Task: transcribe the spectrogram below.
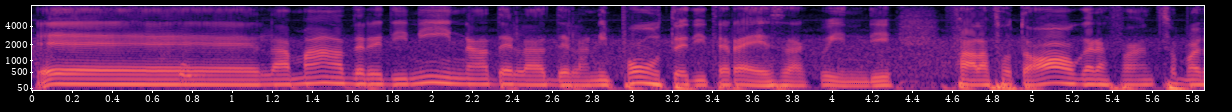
Eh, la madre di Nina, della, della, nipote di Teresa, quindi fa la fotografa, insomma,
